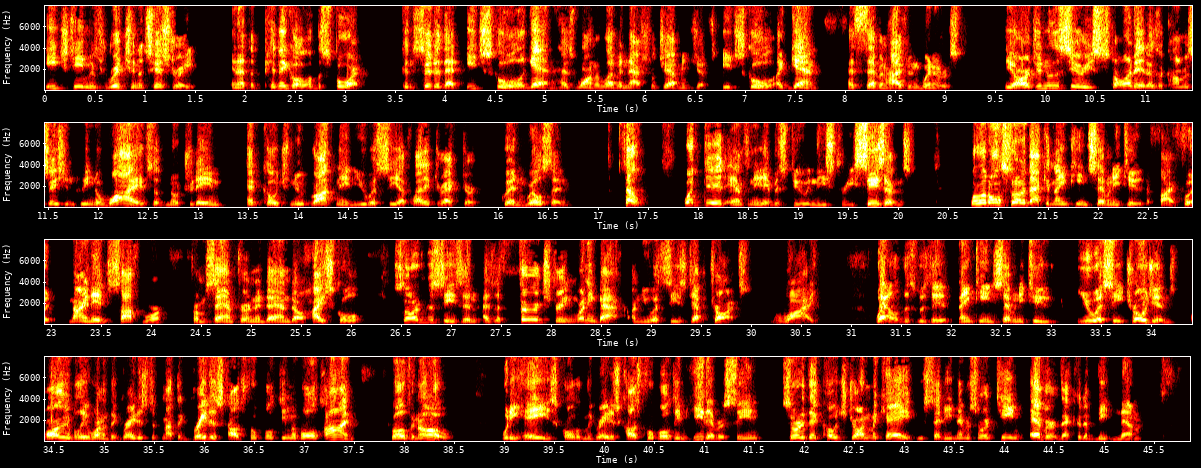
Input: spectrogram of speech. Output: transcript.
Each team is rich in its history and at the pinnacle of the sport. Consider that each school, again, has won 11 national championships. Each school, again, has seven Heisman winners. The origin of the series started as a conversation between the wives of Notre Dame head coach Knute Rockne and USC athletic director Gwynn Wilson. So, what did Anthony Davis do in these three seasons? Well, it all started back in 1972. The five foot, nine inch sophomore from San Fernando High School started the season as a third string running back on USC's depth charts. Why? Well, this was the 1972 USC Trojans, arguably one of the greatest, if not the greatest, college football team of all time, 12 and 0. Woody Hayes called them the greatest college football team he'd ever seen. So did their coach, John McKay, who said he never saw a team ever that could have beaten them.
